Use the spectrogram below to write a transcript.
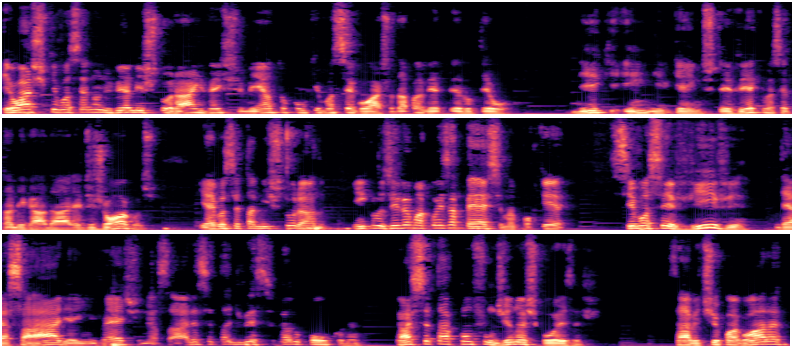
eu acho que você não devia misturar investimento com o que você gosta. Dá para ver pelo teu nick in Games TV que você está ligado à área de jogos e aí você está misturando. Inclusive é uma coisa péssima, porque se você vive dessa área e investe nessa área, você está diversificando pouco, né? Eu acho que você está confundindo as coisas. Sabe? Tipo, agora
